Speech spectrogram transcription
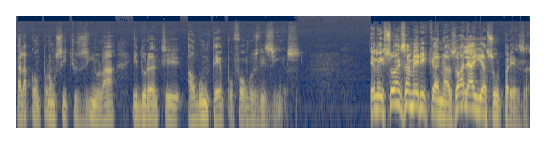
ela comprou um sítiozinho lá e durante algum tempo fomos vizinhos. Eleições americanas, olha aí a surpresa.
